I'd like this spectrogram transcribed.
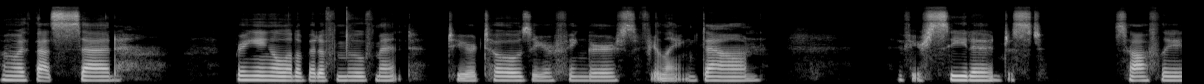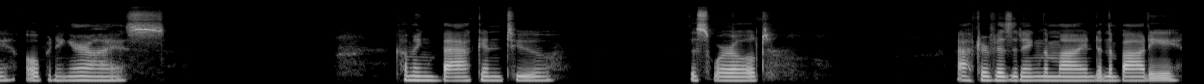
With that said, bringing a little bit of movement to your toes or your fingers if you're laying down. If you're seated, just softly opening your eyes, coming back into this world after visiting the mind and the body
